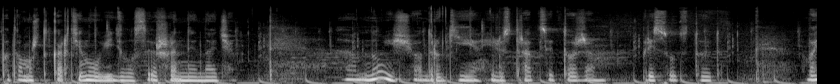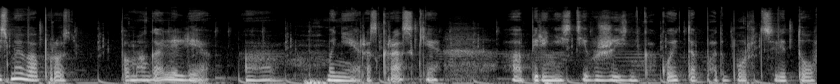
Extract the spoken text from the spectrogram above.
потому что картину увидела совершенно иначе. А, ну и еще другие иллюстрации тоже присутствуют. Восьмой вопрос. Помогали ли э, мне раскраски а, перенести в жизнь какой-то подбор цветов.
